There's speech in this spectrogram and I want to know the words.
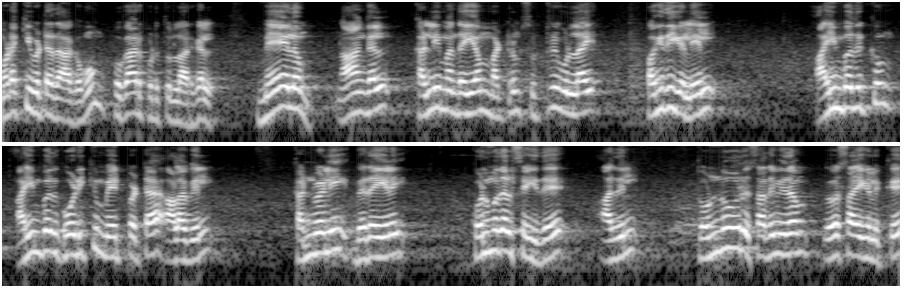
முடக்கிவிட்டதாகவும் புகார் கொடுத்துள்ளார்கள். மேலும் நாங்கள் கள்ளிமந்தயம் மற்றும் சுற்றி உள்ள பகுதிகளில் ஐம்பதுக்கும் ஐம்பது கோடிக்கும் மேற்பட்ட அளவில் கண்வெளி விதைகளை கொள்முதல் செய்து அதில் தொண்ணூறு சதவீதம் விவசாயிகளுக்கு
